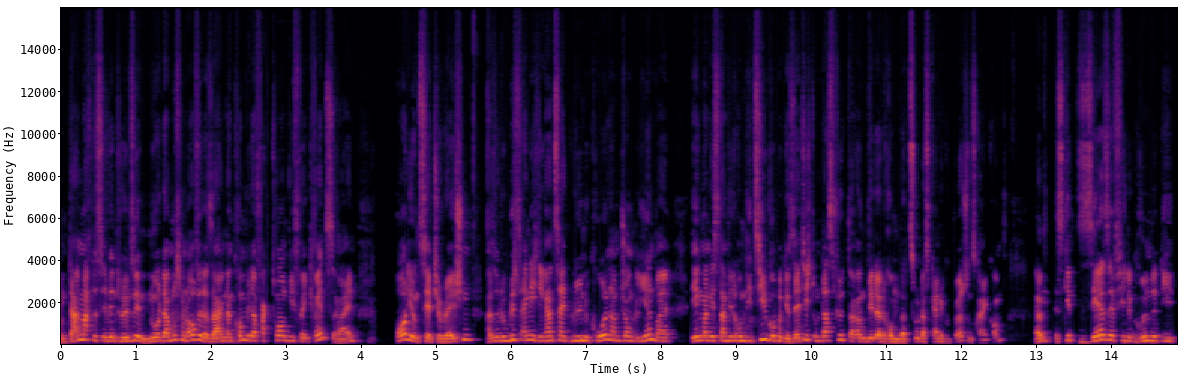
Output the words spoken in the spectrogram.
Und dann macht es eventuell Sinn. Nur da muss man auch wieder sagen, dann kommen wieder Faktoren wie Frequenz rein, Audience Saturation. Also du bist eigentlich die ganze Zeit glühende Kohlen am Jonglieren, weil irgendwann ist dann wiederum die Zielgruppe gesättigt und das führt daran wiederum dazu, dass keine Conversions reinkommen. Ähm, es gibt sehr, sehr viele Gründe, die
